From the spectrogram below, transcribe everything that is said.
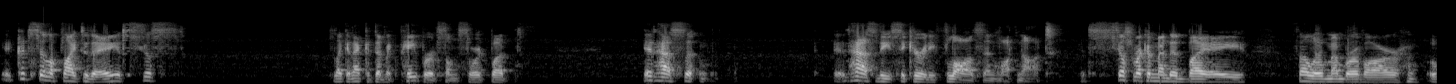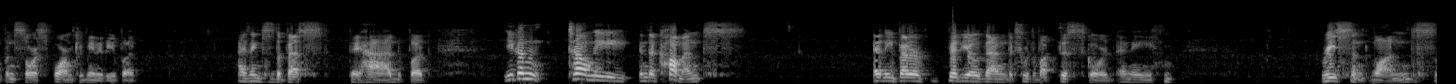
it could still apply today. It's just like an academic paper of some sort, but it has it has these security flaws and whatnot. It's just recommended by a fellow member of our open source forum community, but I think this is the best they had. But you can tell me in the comments any better video than the truth about Discord, any recent ones.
